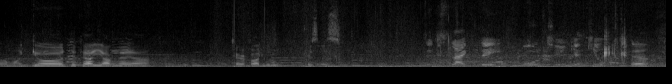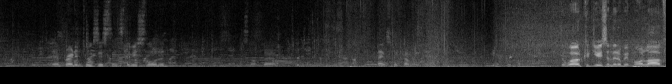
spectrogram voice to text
Oh my god, look how young they are. Terrified little prisoners. It's like they want to get killed. Yeah. They're bred into existence to be slaughtered. It's not fair. Thanks for coming here. Thanks for coming. The world could use a little bit more love.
